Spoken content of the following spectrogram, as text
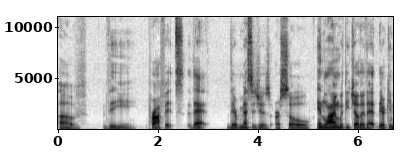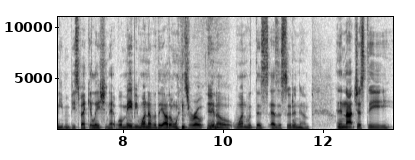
of the prophets that their messages are so in line with each other that there can even be speculation that well maybe one of the other ones wrote Yeah. you know one with this as a pseudonym and not just the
